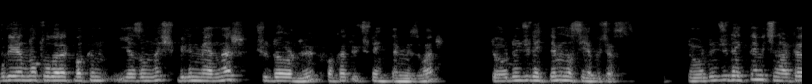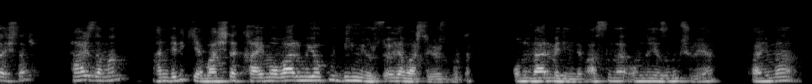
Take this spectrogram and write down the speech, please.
Buraya not olarak bakın yazılmış. Bilinmeyenler şu dördü. Fakat üç denklemimiz var. Dördüncü denklemi nasıl yapacağız? Dördüncü denklem için arkadaşlar her zaman hani dedik ya başta kayma var mı yok mu bilmiyoruz. Öyle varsayıyoruz burada. Onu vermediğinde. Aslında onu da yazalım şuraya. Kayma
